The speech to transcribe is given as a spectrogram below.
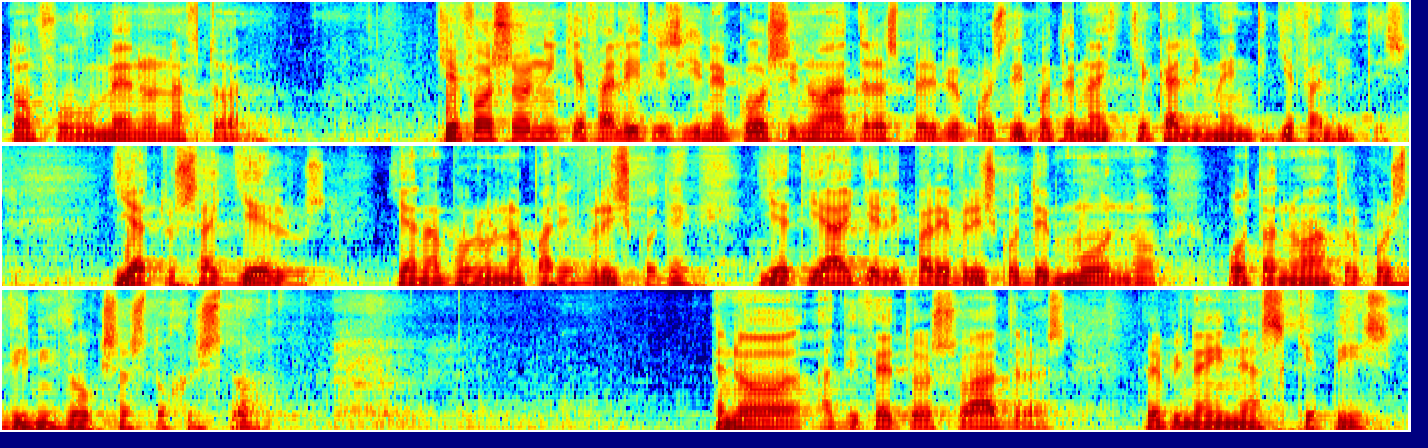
των φοβουμένων αυτών. Και εφόσον η κεφαλή της γυναικός είναι ο άντρας πρέπει οπωσδήποτε να έχει και καλυμμένη την κεφαλή της. Για τους αγγέλους για να μπορούν να παρευρίσκονται γιατί οι άγγελοι παρευρίσκονται μόνο όταν ο άνθρωπος δίνει δόξα στο Χριστό ενώ αντιθέτως ο άντρας πρέπει να είναι ασκεπής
